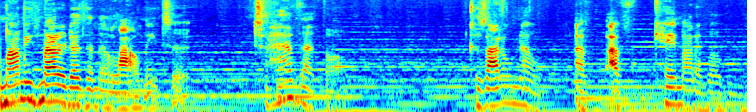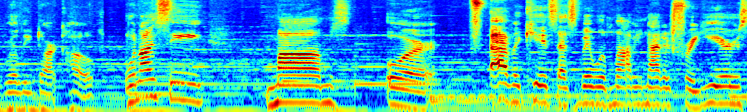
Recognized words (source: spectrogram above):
Mommies Matter doesn't allow me to to have that thought because I don't know. I've I've came out of a really dark hole. When I see moms or advocates that's been with Mommy Matters for years,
